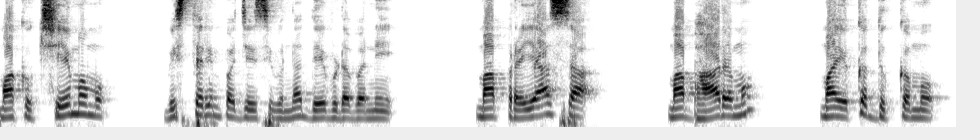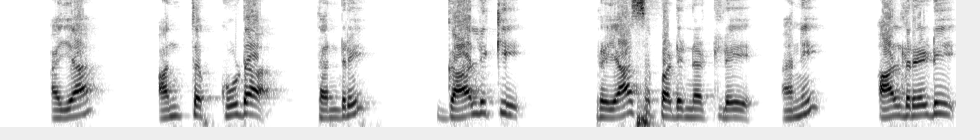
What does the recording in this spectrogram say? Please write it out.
మాకు క్షేమము విస్తరింపజేసి ఉన్న దేవుడవని. మా ప్రయాస మా భారము మా యొక్క దుఃఖము. అయ్యా అంత కూడా తండ్రి గాలికి ప్రయాసపడినట్లే అని ఆల్రెడీ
